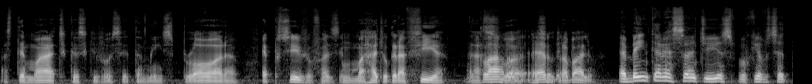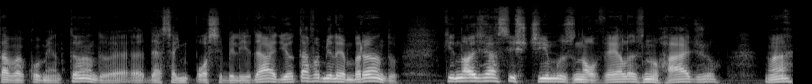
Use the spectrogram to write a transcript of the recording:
as temáticas que você também explora. É possível fazer uma radiografia da claro, sua, do é, seu trabalho? É bem interessante isso, porque você estava comentando é, dessa impossibilidade, e eu estava me lembrando que nós já assistimos novelas no rádio, é?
